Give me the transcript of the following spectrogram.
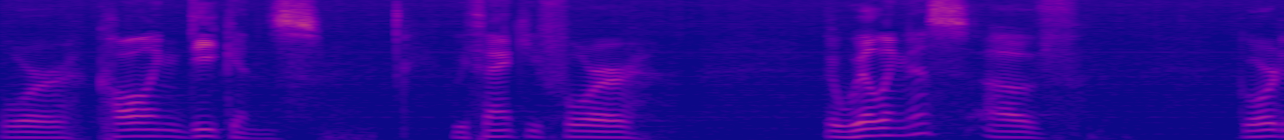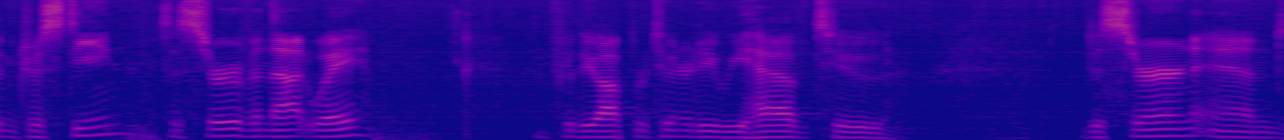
for calling deacons. We thank you for the willingness of Gordon Christine to serve in that way, and for the opportunity we have to discern and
